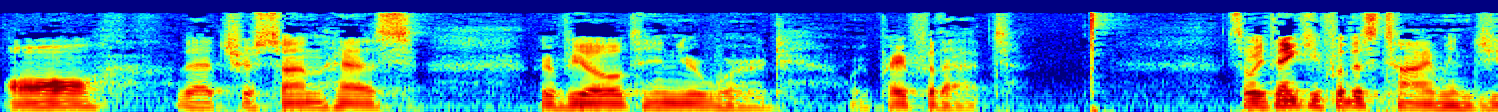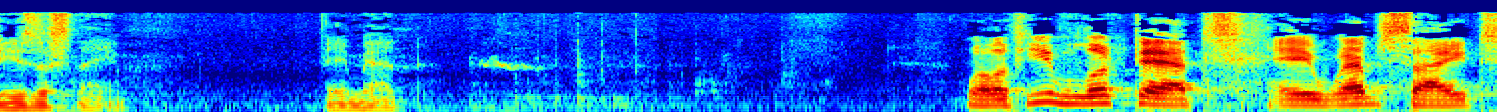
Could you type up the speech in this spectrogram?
all that your son has revealed in your word. We pray for that. So we thank you for this time in Jesus' name. Amen. Well, if you've looked at a website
